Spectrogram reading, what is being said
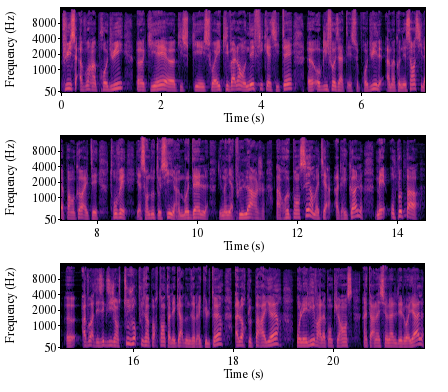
puissent avoir un produit qui est qui, qui, soit équivalent en efficacité au glyphosate. Et ce produit, à ma connaissance, il n'a pas encore été trouvé. Il y a sans doute aussi un modèle d'une manière plus large à repenser en matière agricole, mais on peut pas euh, avoir des exigences toujours plus importantes à l'égard de nos agriculteurs, alors que par ailleurs, on les livre à la concurrence internationale déloyale.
